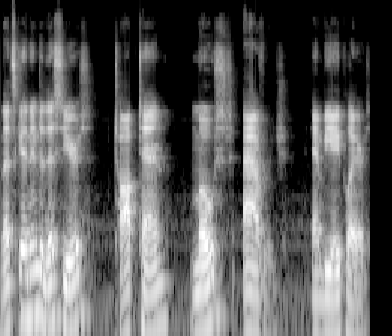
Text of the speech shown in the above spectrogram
Let's get into this year's top ten most average NBA players.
